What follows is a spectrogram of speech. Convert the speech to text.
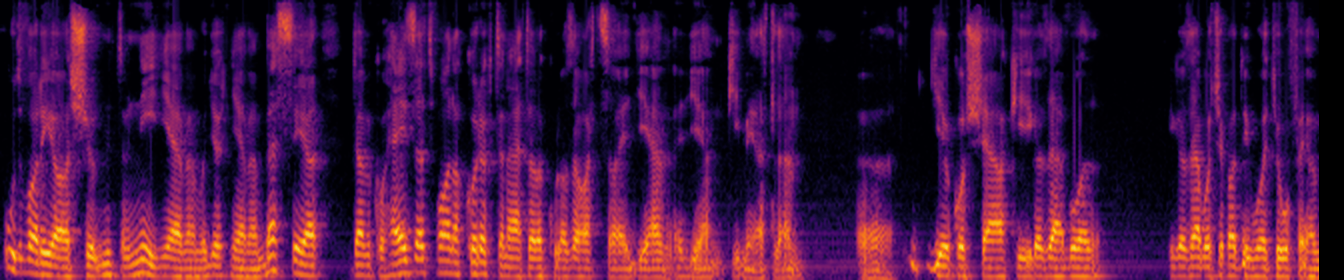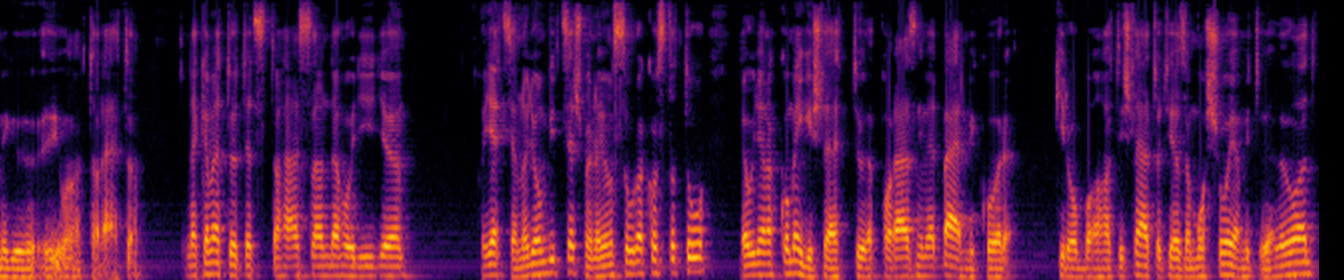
udvarias, tudom, négy nyelven vagy öt nyelven beszél, de amikor helyzet van, akkor rögtön átalakul az arca egy ilyen, egy ilyen kíméletlen uh, gyilkossá, aki igazából, igazából csak addig volt jó fej, amíg ő, ő jónak találta. Nekem ettől tetszett a házlanda, hogy így uh, hogy egyszer nagyon vicces, mert nagyon szórakoztató, de ugyanakkor mégis lehet tőle parázni, mert bármikor kirobbanhat, és látod, hogy ez a mosoly, amit ő előad,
